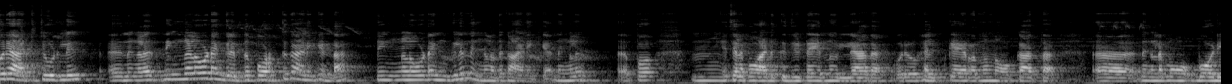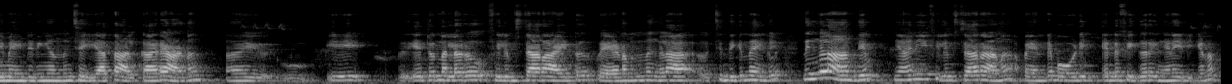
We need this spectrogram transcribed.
ഒരു ആറ്റിറ്റ്യൂഡിൽ നിങ്ങൾ നിങ്ങളോടെങ്കിലും ഇത് പുറത്ത് കാണിക്കണ്ട നിങ്ങളോടെങ്കിലും നിങ്ങളത് കാണിക്കുക നിങ്ങൾ ഇപ്പോൾ ചിലപ്പോൾ അടുക്ക് ചിട്ടയൊന്നും ഇല്ലാതെ ഒരു ഹെൽത്ത് കെയർ ഒന്നും നോക്കാത്ത നിങ്ങളുടെ ബോഡി മെയിന്റനിങ് ഒന്നും ചെയ്യാത്ത ആൾക്കാരാണ് ഈ ഏറ്റവും നല്ലൊരു ഫിലിം സ്റ്റാർ ആയിട്ട് വേണമെന്ന് നിങ്ങൾ ചിന്തിക്കുന്നതെങ്കിൽ നിങ്ങൾ ആദ്യം ഞാൻ ഈ ഫിലിം സ്റ്റാർ ആണ്. അപ്പോൾ എന്റെ ബോഡി എന്റെ ഫിഗർ ഇങ്ങനെ ഇരിക്കണം.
